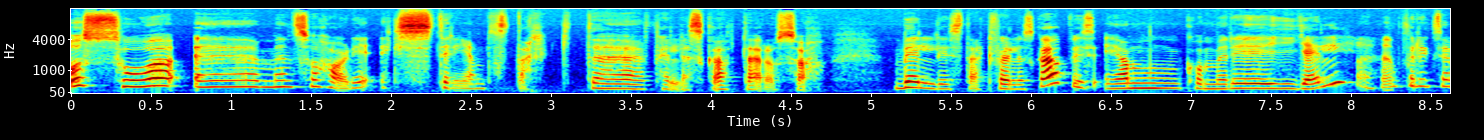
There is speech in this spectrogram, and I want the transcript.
Og så, eh, men så har de ekstremt sterkt eh, fellesskap der også. Veldig sterkt fellesskap. Hvis én kommer i gjeld, f.eks.,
